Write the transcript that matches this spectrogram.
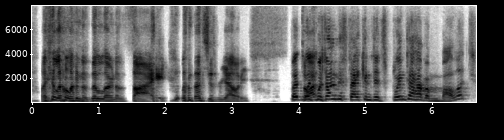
like let alone let alone a thigh that's just reality But So was, I- was I mistaken? Did Splinter have a mullet?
